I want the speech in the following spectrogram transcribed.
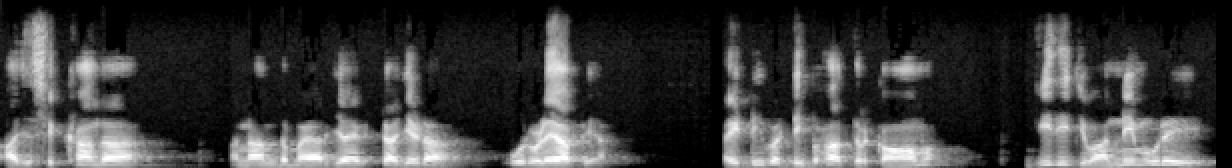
ਅੱਜ ਸਿੱਖਾਂ ਦਾ ਆਨੰਦ ਮੈਰਜ ਐਕਟ ਆ ਜਿਹੜਾ, ਉਹ ਰੁਲਿਆ ਪਿਆ। ਐਡੀ ਵੱਡੀ ਬਹਾਦਰ ਕੌਮ ਜਿਹਦੀ ਜਵਾਨੀ ਮੂਹਰੇ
